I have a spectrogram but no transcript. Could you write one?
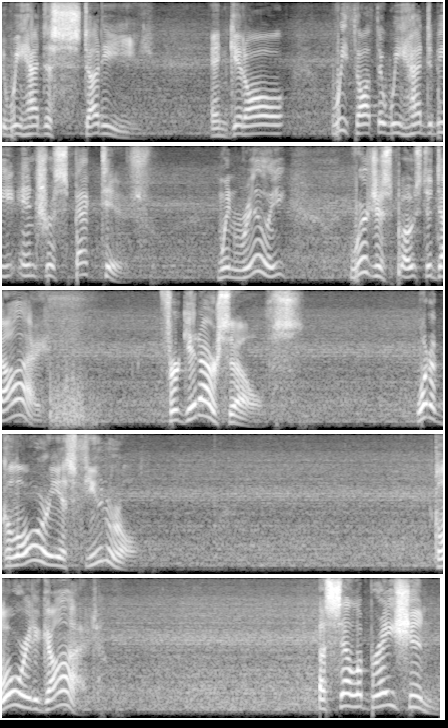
we had to study and get all. We thought that we had to be introspective. When really, we're just supposed to die. Forget ourselves. What a glorious funeral. Glory to God. A celebration.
